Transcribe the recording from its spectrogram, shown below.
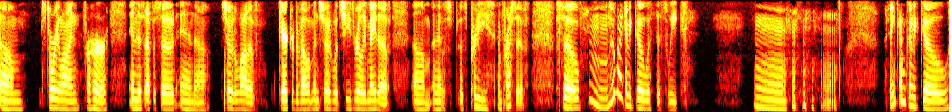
um, storyline for her in this episode, and uh, showed a lot of character development. Showed what she's really made of, um, and it was it was pretty impressive. So, hmm, who am I going to go with this week? Hmm. I think I'm going to go.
